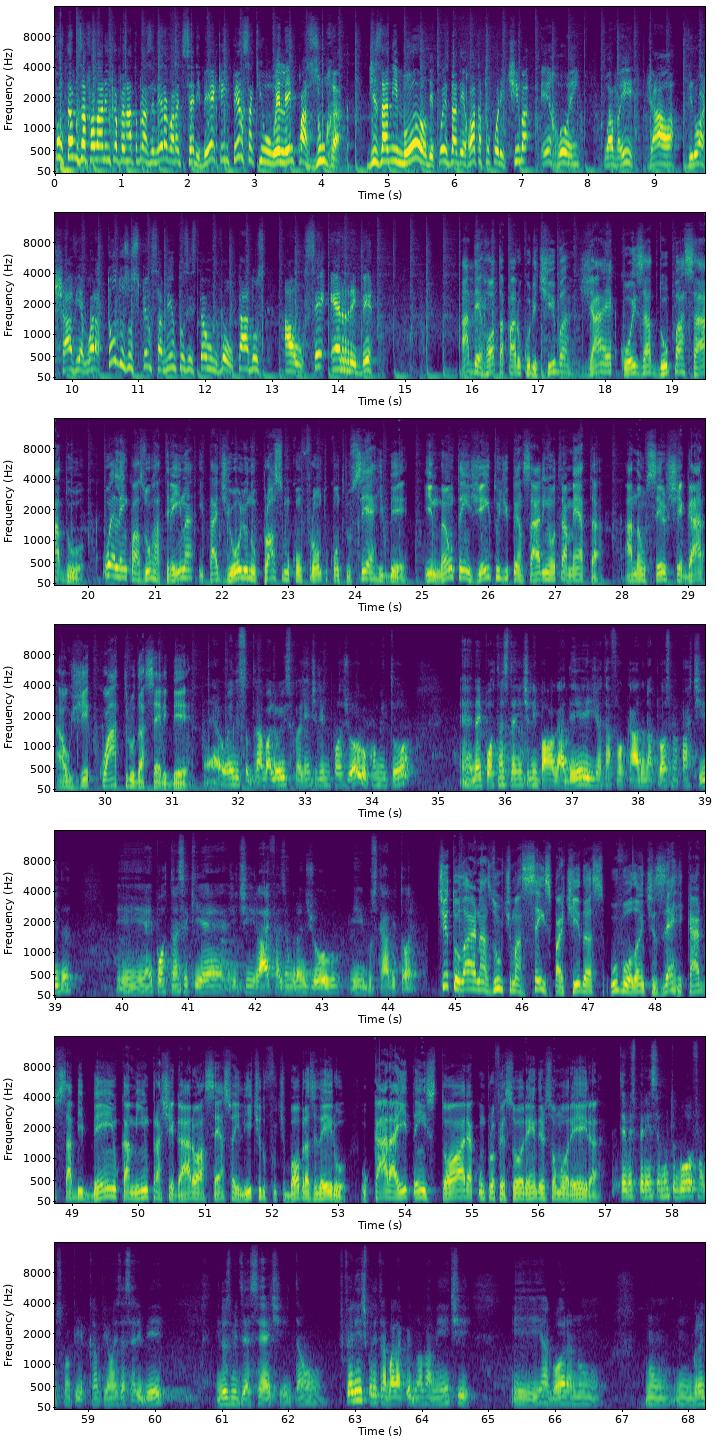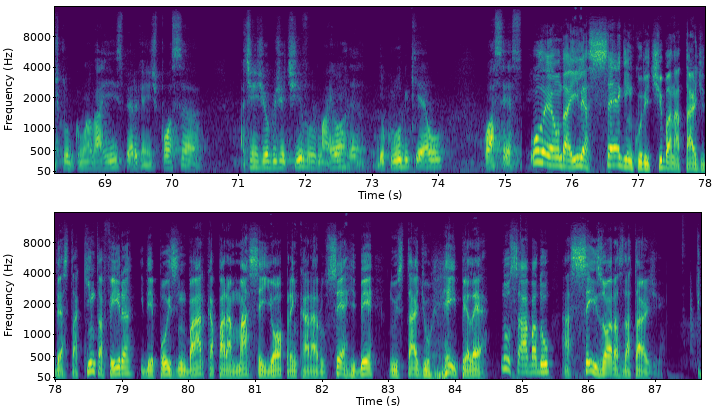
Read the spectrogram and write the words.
Voltamos a falar em Campeonato Brasileiro, agora de Série B. Quem pensa que o elenco azurra desanimou depois da derrota pro Coritiba, errou, hein? O Havaí já ó, virou a chave e agora todos os pensamentos estão voltados ao CRB. A derrota para o Curitiba já é coisa do passado. O elenco azurra treina e tá de olho no próximo confronto contra o CRB. E não tem jeito de pensar em outra meta a não ser chegar ao G4 da Série B. É, o Anderson trabalhou isso com a gente ali no pós-jogo, comentou é, da importância da gente limpar o HD e já estar tá focado na próxima partida. E a importância que é a gente ir lá e fazer um grande jogo e buscar a vitória. Titular nas últimas seis partidas, o volante Zé Ricardo sabe bem o caminho para chegar ao acesso à elite do futebol brasileiro. O cara aí tem história com o professor Anderson Moreira teve uma experiência muito boa, fomos campeões da Série B em 2017, então fico feliz de poder trabalhar com ele novamente e agora num, num, num grande clube como o Havaí, espero que a gente possa atingir o objetivo maior da, do clube, que é o, o acesso. O Leão da Ilha segue em Curitiba na tarde desta quinta-feira e depois embarca para Maceió para encarar o CRB no estádio Rei Pelé no sábado, às 6 horas da tarde.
